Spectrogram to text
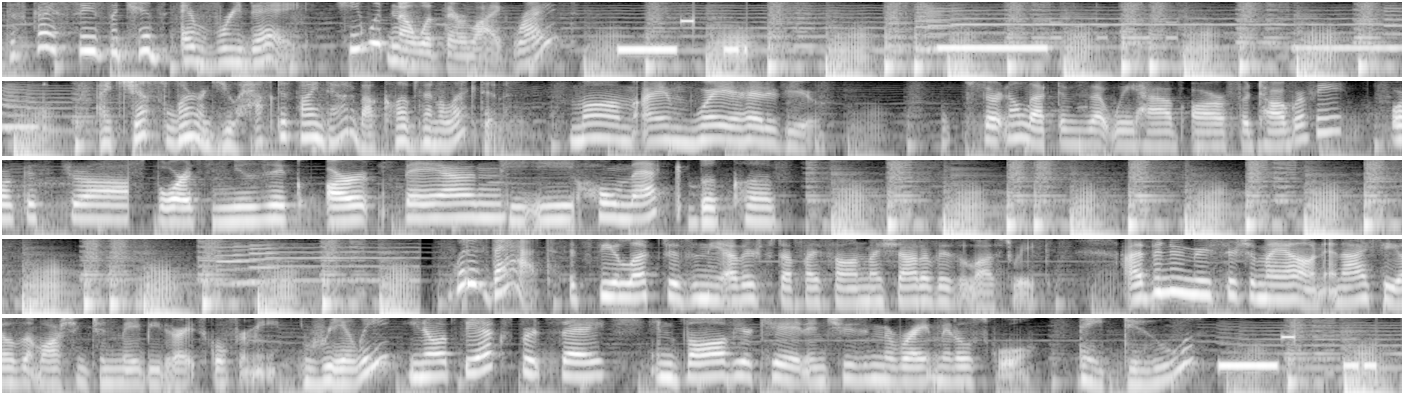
This guy sees the kids every day. He would know what they're like, right? I just learned you have to find out about clubs and electives. Mom, I am way ahead of you. Certain electives that we have are photography, orchestra, sports, music, art, band, PE, home ec, book club. What is that? It's the electives and the other stuff I saw in my shadow visit last week. I've been doing research of my own, and I feel that Washington may be the right school for me. Really? You know what the experts say? Involve your kid in choosing the right middle school. They do? うん。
